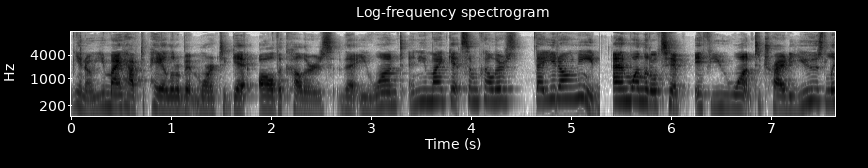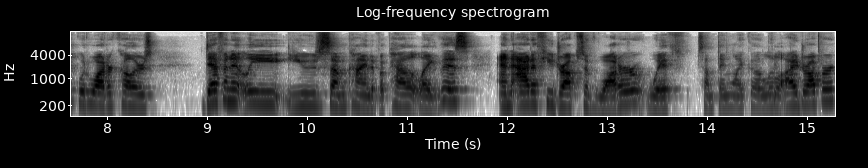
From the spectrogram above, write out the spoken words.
you know, you might have to pay a little bit more to get all the colors that you want, and you might get some colors that you don't need. And one little tip if you want to try to use liquid watercolors, definitely use some kind of a palette like this and add a few drops of water with something like a little eyedropper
